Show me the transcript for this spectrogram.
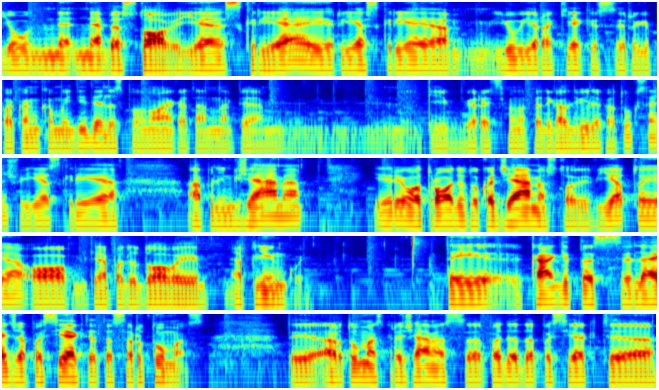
jau ne, nebestovi, jie skrieja ir jie skrieja, jų yra kiekis irgi pakankamai didelis, planuoja, kad ten apie, jeigu gerai atsimenu, apie gal 12 tūkstančių, jie skrieja aplink Žemę ir jau atrodytų, kad Žemė stovi vietoje, o tie palidovai aplinkui. Tai kągi tas leidžia pasiekti, tas artumas. Tai artumas prie Žemės padeda pasiekti uh,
